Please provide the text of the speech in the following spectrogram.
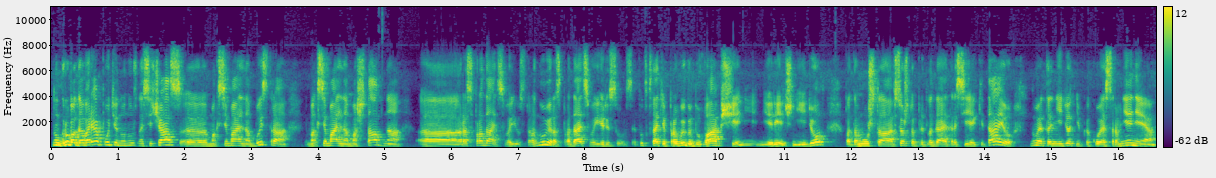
Ну, грубо говоря, Путину нужно сейчас э, максимально быстро, максимально масштабно э, распродать свою страну и распродать свои ресурсы. Тут, кстати, про выгоду вообще не, не речь не идет, потому что все, что предлагает Россия Китаю, ну, это не идет ни в какое сравнение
